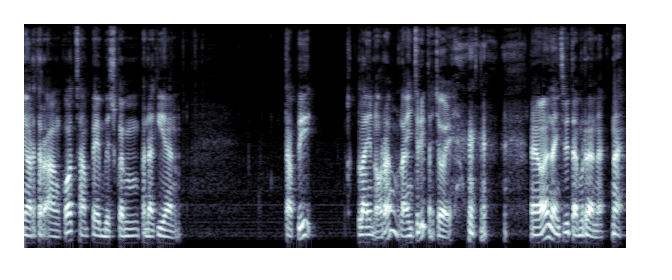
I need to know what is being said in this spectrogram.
nyarter angkot sampai base camp pendakian. Tapi lain orang lain cerita coy. Nah lain cerita beneran. Nah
